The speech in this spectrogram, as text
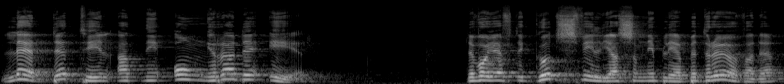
ledde till att ni ångrade er. Det var ju efter Guds vilja som ni blev bedrövade,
